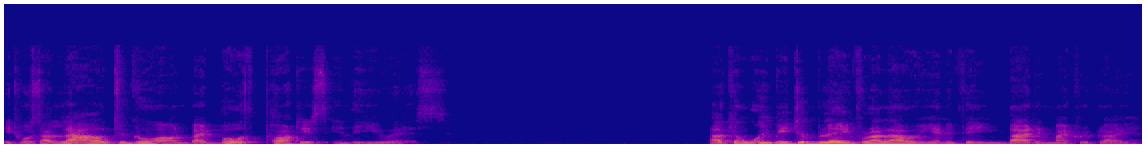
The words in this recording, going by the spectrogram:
It was allowed to go on by both parties in the US. How can we be to blame for allowing anything? Biden might reply.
